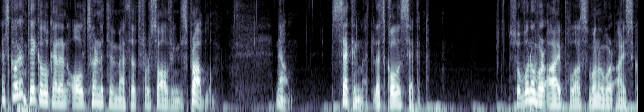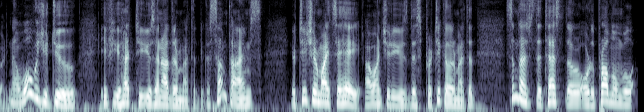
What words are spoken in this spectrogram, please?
Let's go ahead and take a look at an alternative method for solving this problem. Now, second method. Let's call it second. So 1 over i plus 1 over i squared. Now, what would you do if you had to use another method? Because sometimes your teacher might say, hey, I want you to use this particular method. Sometimes the test or, the problem will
